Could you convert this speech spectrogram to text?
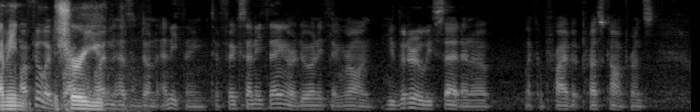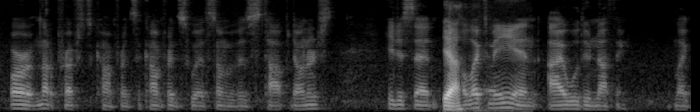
I mean, I feel like sure Biden, you. Biden hasn't done anything to fix anything or do anything wrong. He literally said in a like a private press conference, or not a press conference, a conference with some of his top donors. He just said, Yeah. elect me and I will do nothing. Like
